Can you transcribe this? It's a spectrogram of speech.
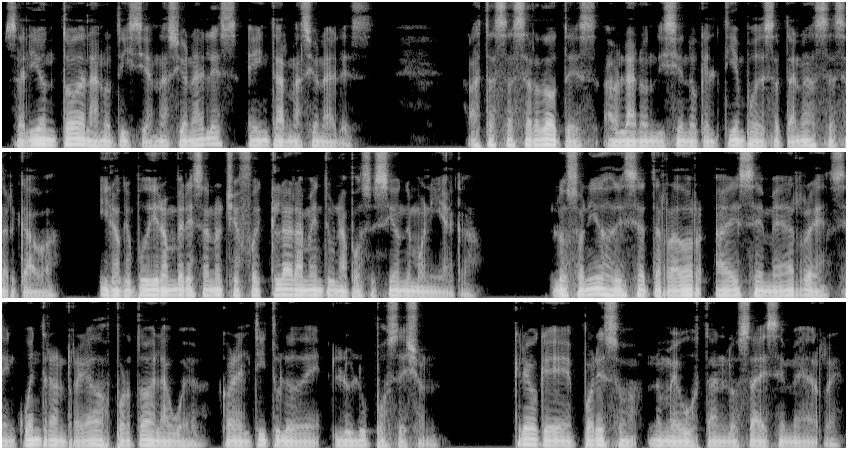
Salió en todas las noticias nacionales e internacionales. Hasta sacerdotes hablaron diciendo que el tiempo de Satanás se acercaba y lo que pudieron ver esa noche fue claramente una posesión demoníaca. Los sonidos de ese aterrador ASMR se encuentran regados por toda la web, con el título de Lulu Possession. Creo que por eso no me gustan los ASMR.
